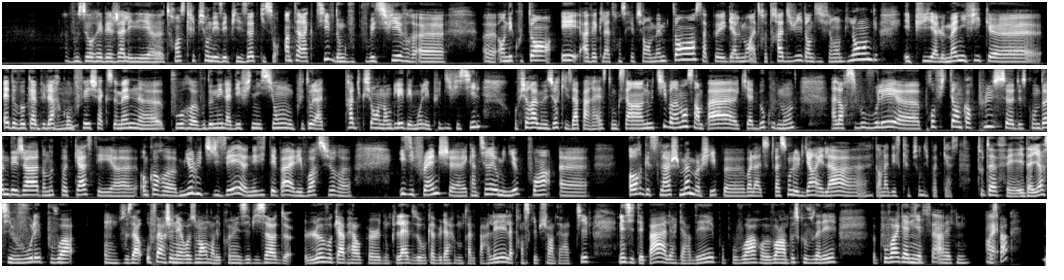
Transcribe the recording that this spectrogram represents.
Vous aurez déjà les euh, transcriptions des épisodes qui sont interactifs, donc vous pouvez suivre euh, euh, en écoutant et avec la transcription en même temps. Ça peut également être traduit dans différentes langues. Et puis il y a le magnifique euh, aide au vocabulaire Mhm. qu'on fait chaque semaine euh, pour vous donner la définition ou plutôt la traduction en anglais des mots les plus difficiles au fur et à mesure qu'ils apparaissent. Donc c'est un outil vraiment sympa qui aide beaucoup de monde. Alors si vous voulez euh, profiter encore plus de ce qu'on donne déjà dans notre podcast et euh, encore mieux l'utiliser, n'hésitez pas à aller voir sur euh, Easy French euh, avec un tiret au milieu point org slash membership. Euh, voilà, de toute façon le lien est là euh, dans la description du podcast. Tout à fait. Et d'ailleurs, si vous voulez pouvoir, on vous a offert généreusement dans les premiers épisodes le vocab helper, donc l'aide de vocabulaire dont elle parlait, la transcription interactive. N'hésitez pas à aller regarder pour pouvoir euh, voir un peu ce que vous allez pouvoir gagner avec nous. Ouais. N'est-ce pas?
